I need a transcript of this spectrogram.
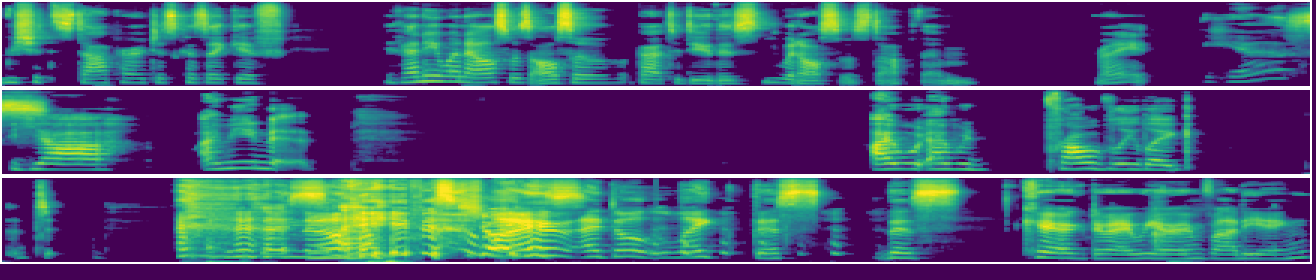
we should stop her just because like if if anyone else was also about to do this you would also stop them right yes. Yeah, I mean, eh, I would I would probably like. T- I hate this. no. I hate this choice. Why I don't like this this character we are embodying.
